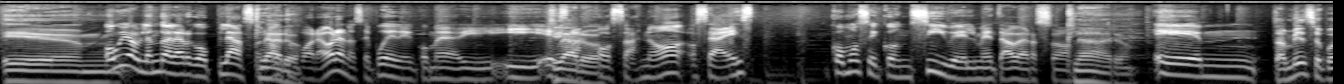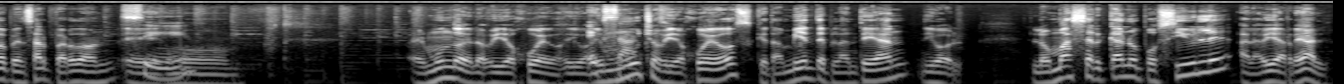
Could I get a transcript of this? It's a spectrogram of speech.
Em, Obvio hablando a largo plazo, claro. por ahora no se puede comer y, esas cosas, ¿no? O sea, es cómo se concibe el metaverso. Claro. Em, También se puede pensar, perdón, eh, como el mundo de los videojuegos. Digo, hay muchos videojuegos que también te plantean, digo, lo más cercano posible a la vida real.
